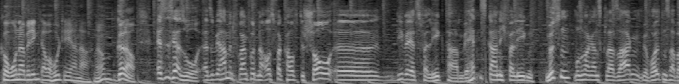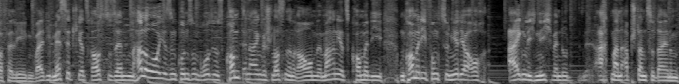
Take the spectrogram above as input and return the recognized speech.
Corona-bedingt, aber holt ihr ja nach, ne? Genau. Es ist ja so, also wir haben in Frankfurt eine ausverkaufte Show, äh, die wir jetzt verlegt haben. Wir hätten es gar nicht verlegen müssen, muss man ganz klar sagen. Wir wollten es aber verlegen, weil die Message jetzt rauszusenden, hallo, hier sind Kunst und Brosius, kommt in einen geschlossenen Raum, wir machen jetzt Comedy. Und Comedy funktioniert ja auch eigentlich nicht, wenn du acht Mann Abstand zu deinem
